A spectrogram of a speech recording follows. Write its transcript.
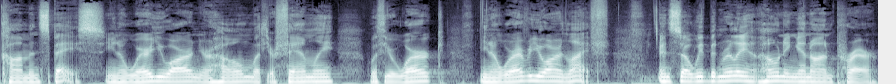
common space. You know, where you are in your home, with your family, with your work, you know, wherever you are in life. And so we've been really honing in on prayer.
